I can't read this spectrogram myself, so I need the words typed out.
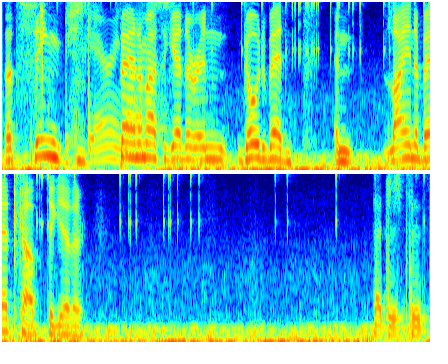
Let's sing Panama us. together and go to bed and lie in a bathtub together. That just did.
